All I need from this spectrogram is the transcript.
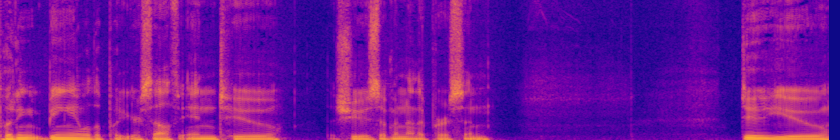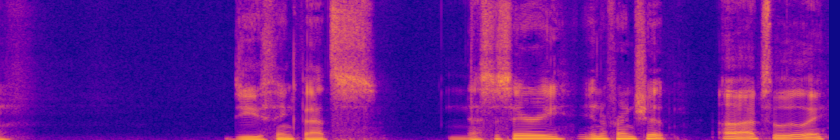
putting being able to put yourself into the shoes of another person? Do you do you think that's necessary in a friendship? Oh absolutely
